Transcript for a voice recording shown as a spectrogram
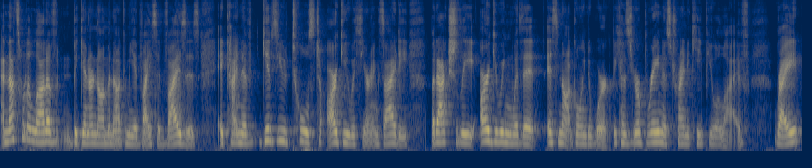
And that's what a lot of beginner non monogamy advice advises. It kind of gives you tools to argue with your anxiety, but actually arguing with it is not going to work because your brain is trying to keep you alive right?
